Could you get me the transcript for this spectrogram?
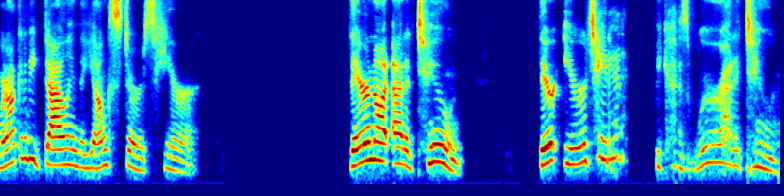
We're not going to be dialing the youngsters here. They're not out of tune. They're irritated because we're out of tune.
